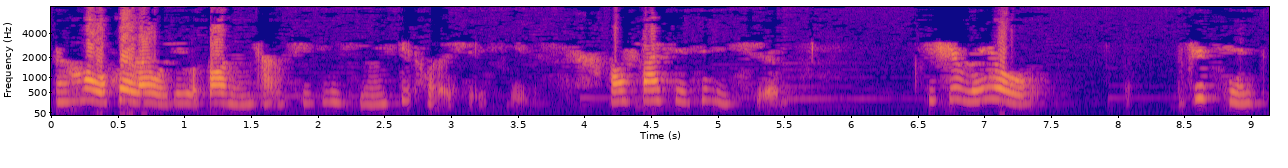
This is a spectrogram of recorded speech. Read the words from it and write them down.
然后后来我就有报名想去进行系统的学习，然后发现心理学其实没有之前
